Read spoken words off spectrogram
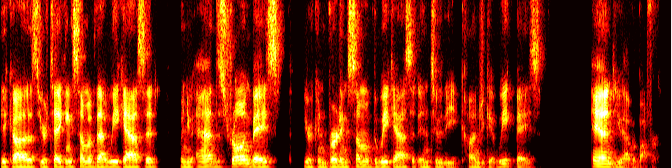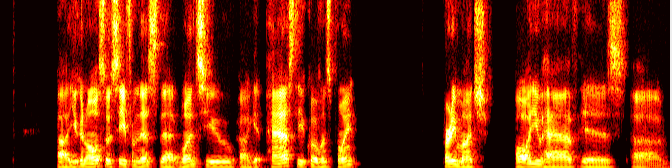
Because you're taking some of that weak acid. When you add the strong base, you're converting some of the weak acid into the conjugate weak base and you have a buffer. Uh, you can also see from this that once you uh, get past the equivalence point, pretty much all you have is, um,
